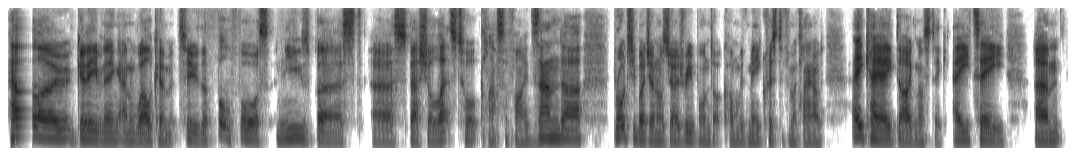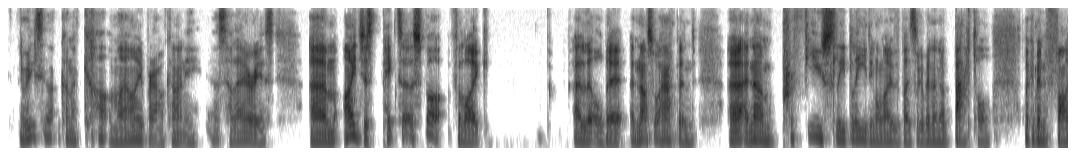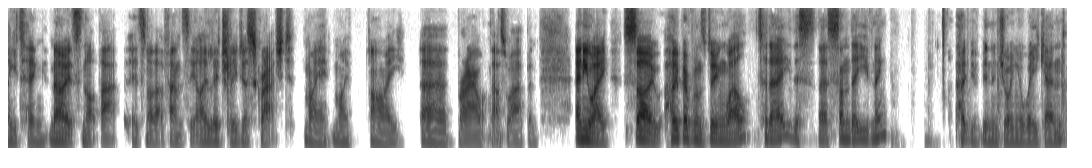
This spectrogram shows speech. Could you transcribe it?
Hello, good evening, and welcome to the Full Force News Burst uh, special Let's Talk Classified Zandar, brought to you by GeneralsJoesReborn.com with me, Christopher McLeod, aka Diagnostik80. Um, you really see that kind of cut on my eyebrow, can't you? That's hilarious. Um, I just picked at a spot for like a little bit, and that's what happened. Uh, and now I'm profusely bleeding all over the place, like I've been in a battle, like I've been fighting. No, it's not that. It's not that fancy. I literally just scratched my my eye uh, brow. That's what happened. Anyway, so hope everyone's doing well today, this uh, Sunday evening. Hope you've been enjoying your weekend.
